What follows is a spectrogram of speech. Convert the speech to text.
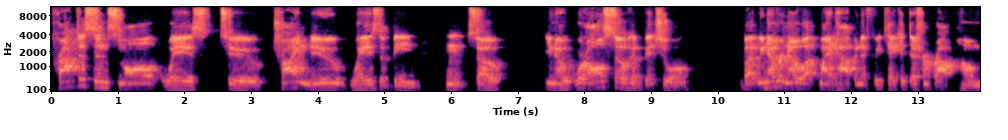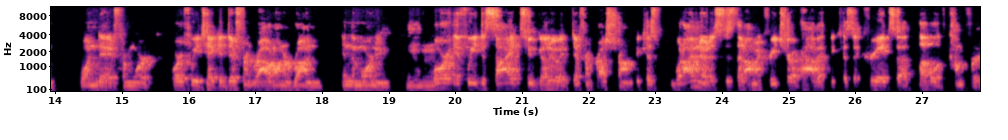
practice in small ways to try new ways of being. Mm. So, you know, we're all so habitual, but we never know what might happen if we take a different route home one day from work, or if we take a different route on a run in the morning, mm-hmm. or if we decide to go to a different restaurant. Because what I've noticed is that I'm a creature of habit because it creates a level of comfort.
